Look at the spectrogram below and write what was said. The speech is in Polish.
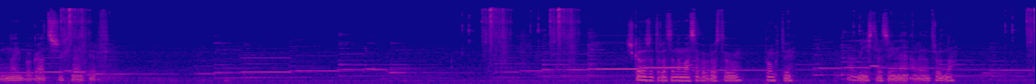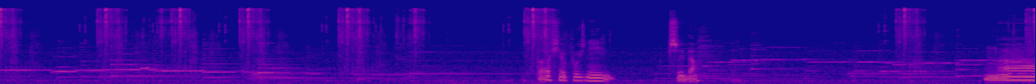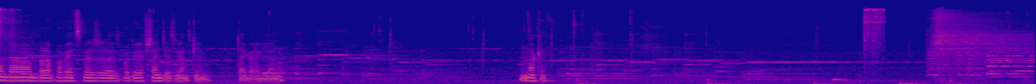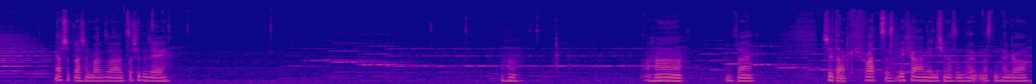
Najbogatszych najpierw. Szkoda, że tracę na masę po prostu punkty administracyjne, ale no trudno. To się później przyda. No dobra, powiedzmy, że zbuduję wszędzie z wyjątkiem tego regionu. No okej. Ja przepraszam bardzo, ale co się tu dzieje? Aha. Aha. No tak. Czy tak, władca zdycha, mieliśmy następne, następnego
